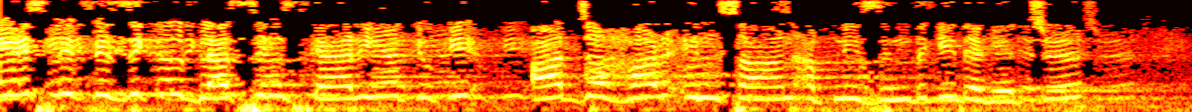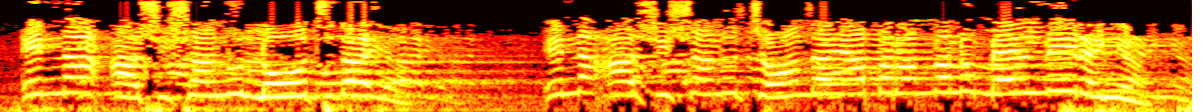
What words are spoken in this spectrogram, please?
ਇਸ ਲਈ ਫਿਜ਼ੀਕਲ ਬਲੇਸਿੰਗਸ ਕਹਿ ਰਹੀ ਹਾਂ ਕਿਉਂਕਿ ਅੱਜ ਹਰ ਇਨਸਾਨ ਆਪਣੀ ਜ਼ਿੰਦਗੀ ਦੇ ਵਿੱਚ ਇਹਨਾਂ ਆਸ਼ੀਸ਼ਾਂ ਨੂੰ ਲੋਚਦਾ ਆ। ਇਹਨਾਂ ਆਸ਼ੀਸ਼ਾਂ ਨੂੰ ਚਾਹੁੰਦਾ ਆ, ਪਰ ਉਹਨਾਂ ਨੂੰ ਮਿਲ ਨਹੀਂ ਰਹੀਆਂ।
